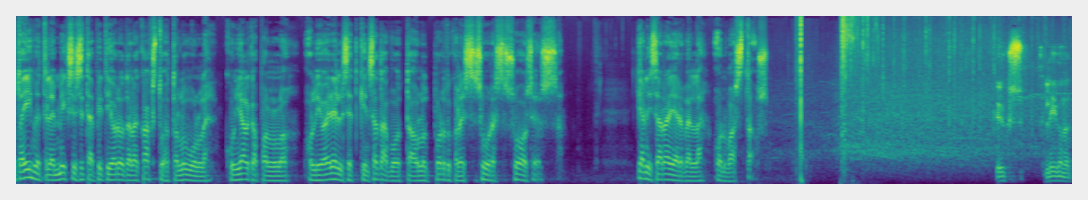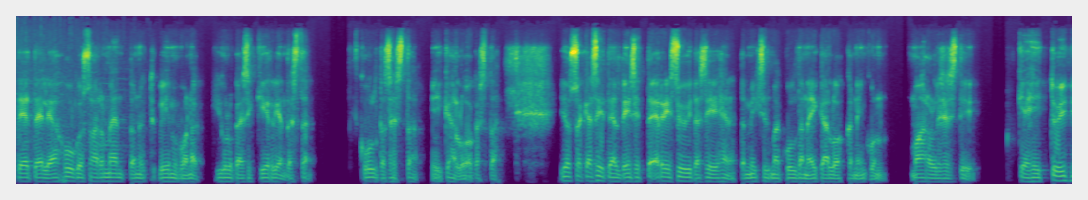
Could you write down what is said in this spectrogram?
Mutta ihmettelen, miksi sitä piti odotella 2000-luvulle, kun jalkapallo oli jo edellisetkin sata vuotta ollut Portugalissa suuressa suosiossa. Jani Sarajärvellä on vastaus. Yksi liikuntatieteilijä Hugo Sarmento nyt viime vuonna julkaisi kirjan tästä kultaisesta ikäluokasta, jossa käsiteltiin sitten eri syitä siihen, että miksi tämä kultainen ikäluokka niin kuin mahdollisesti kehittyi.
